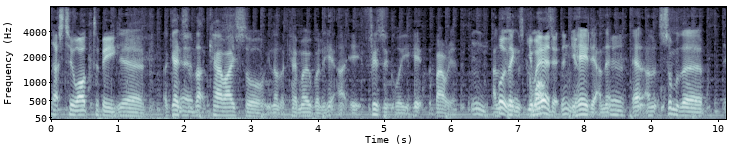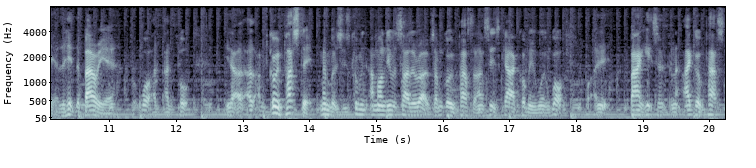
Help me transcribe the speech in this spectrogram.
that's too odd to be. Yeah, against Yeah. that car I saw, you know, that came over and hit, uh, it physically hit the barrier, and Mm. Well, things you come heard it, didn't You you? heard it, and, the, and, and some of the yeah, hit the barrier. But what? And, and, but you know, I, I'm going past it. Remember, it's, it's coming. I'm on the other side of the road, so I'm going past it. and I see this car coming. and Going, what? And it bang hits it, and I go past.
